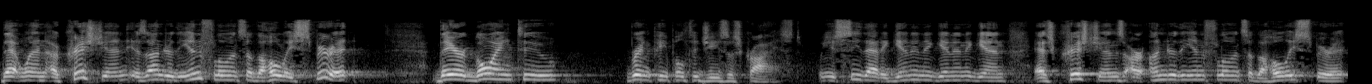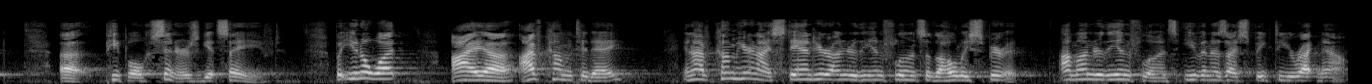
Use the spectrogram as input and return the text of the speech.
that when a Christian is under the influence of the Holy Spirit, they are going to bring people to Jesus Christ. You see that again and again and again as Christians are under the influence of the Holy Spirit. Uh, people, sinners, get saved. But you know what? I uh, I've come today, and I've come here and I stand here under the influence of the Holy Spirit. I'm under the influence even as I speak to you right now.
